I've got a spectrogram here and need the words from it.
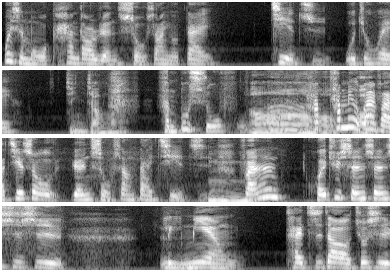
为什么我看到人手上有戴戒指，我就会紧张吗？很不舒服。哦。他他没有办法接受人手上戴戒指，哇。反正回去生生世世里面才知道，就是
